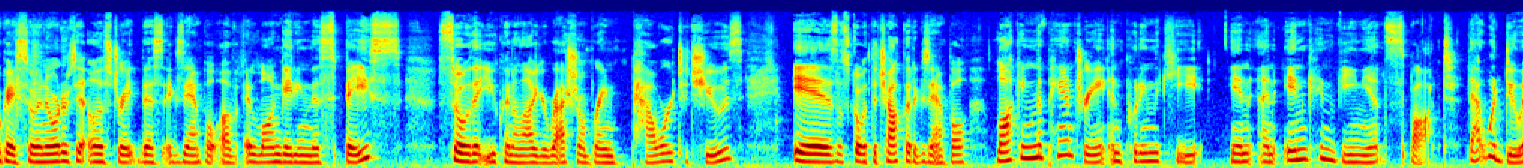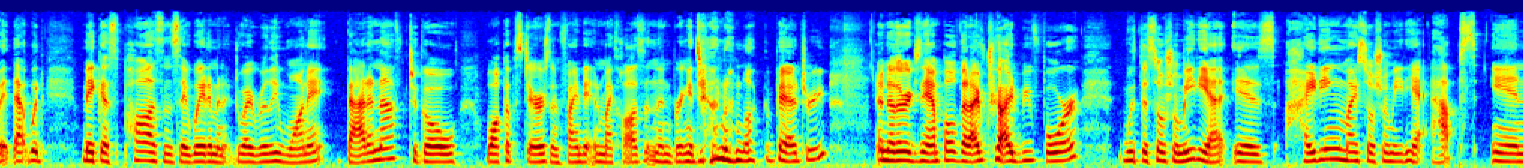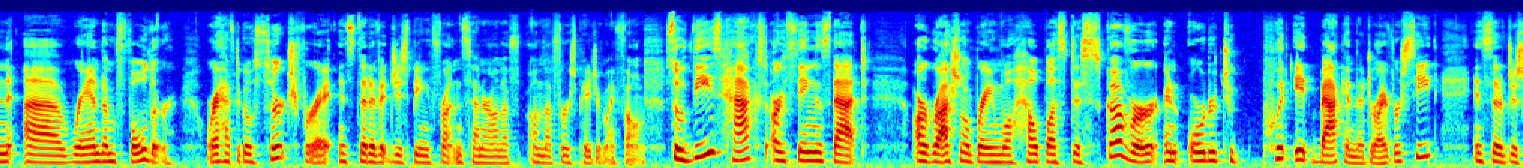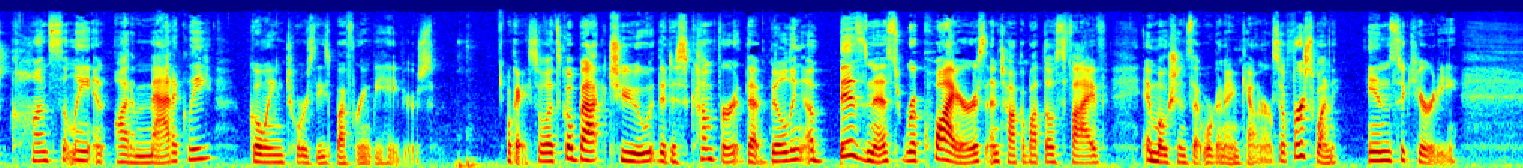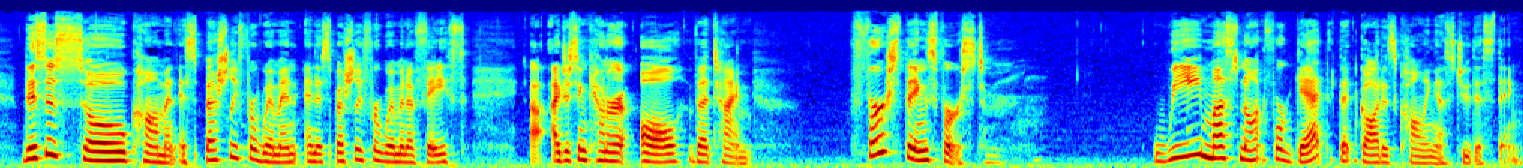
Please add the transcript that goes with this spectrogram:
Okay, so in order to illustrate this example of elongating this space so that you can allow your rational brain power to choose, is let's go with the chocolate example locking the pantry and putting the key in an inconvenient spot. That would do it. That would make us pause and say, wait a minute, do I really want it bad enough to go walk upstairs and find it in my closet and then bring it down and lock the pantry? Another example that I've tried before with the social media is hiding my social media apps in a random folder where I have to go search for it instead of it just being front and center on the on the first page of my phone. So these hacks are things that our rational brain will help us discover in order to put it back in the driver's seat instead of just constantly and automatically going towards these buffering behaviors. Okay, so let's go back to the discomfort that building a business requires and talk about those five emotions that we're to encounter. So, first one, insecurity. This is so common, especially for women and especially for women of faith. I just encounter it all the time. First things first, we must not forget that God is calling us to this thing.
